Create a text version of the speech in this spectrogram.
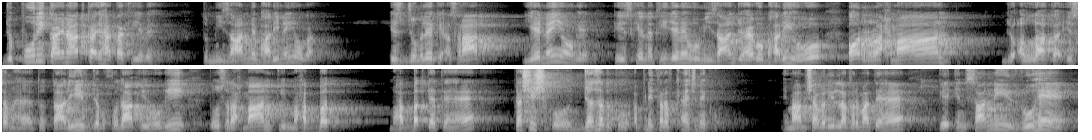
جو پوری کائنات کا احاطہ کیے ہوئے ہے۔ تو میزان میں بھاری نہیں ہوگا۔ اس جملے کے اثرات یہ نہیں ہوں گے کہ اس کے نتیجے میں وہ میزان جو ہے وہ بھاری ہو اور رحمان جو اللہ کا اسم ہے، تو تعریف جب خدا کی ہوگی تو اس رحمان کی محبت محبت کہتے ہیں، کشش کو، جذب کو، اپنی طرف کھینچنے کو۔ امام شاہ ولی اللہ فرماتے ہیں کہ انسانی روحیں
